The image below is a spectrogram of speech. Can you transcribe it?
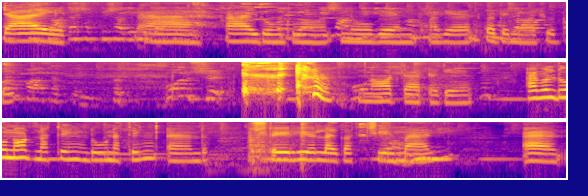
died. Uh, I don't want no game again. Continue, I should do. not that again. I will do not nothing, do nothing, and stay here like a chill man and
